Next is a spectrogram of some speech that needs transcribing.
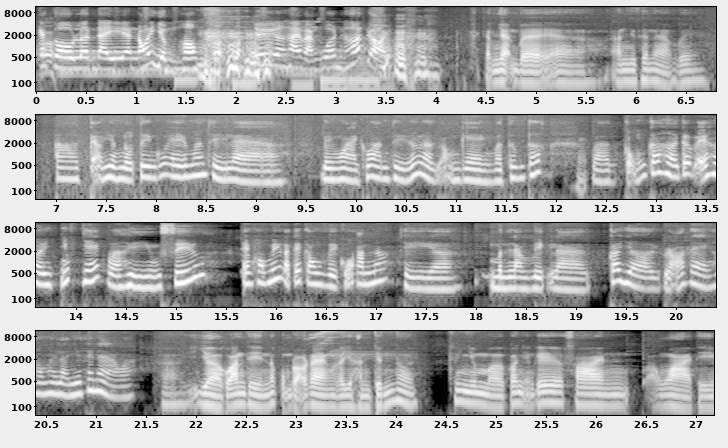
các cô lên đây nói giùm không? Chứ hai bạn quên hết rồi. Cảm nhận về à, anh như thế nào với À, cảm nhận đầu tiên của em á, thì là bề ngoài của anh thì rất là gọn gàng và tươm tất và cũng có hơi cái vẻ hơi nhút nhát và hiền một xíu. Em không biết là cái công việc của anh á thì à, mình làm việc là có giờ rõ ràng không hay là như thế nào ạ? À, giờ của anh thì nó cũng rõ ràng là giờ hành chính thôi. Thế nhưng mà có những cái file ở ngoài thì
